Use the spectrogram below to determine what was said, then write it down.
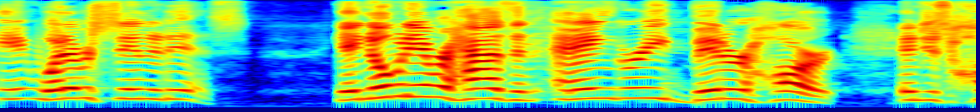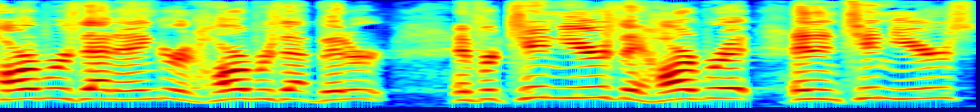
it, whatever sin it is. Okay, nobody ever has an angry, bitter heart and just harbors that anger and harbors that bitter. And for 10 years, they harbor it. And in 10 years,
